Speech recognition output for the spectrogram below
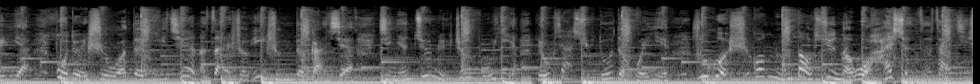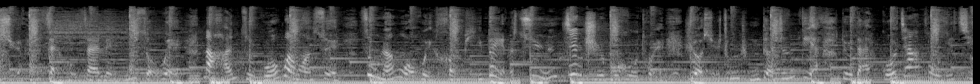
黑夜。部队是我的一切了，再生一生的感谢。几年军旅真不易，留下许多的回忆。如果时光能倒叙呢，我还选择再继续。再苦再累无所谓，呐喊祖国万万岁。纵然我会很疲惫了，军人坚持不后退，热血忠诚的真谛，对待国家不离弃，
